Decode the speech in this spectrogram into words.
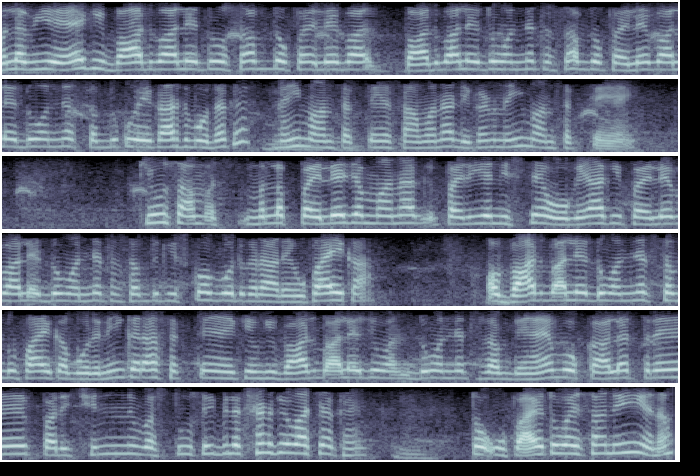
मतलब ये है कि बाद वाले दो शब्द, पहले बाद वाले दो अन्य शब्द, पहले वाले दो अन्य शब्द को एक अर्थ बोधक नहीं मान सकते हैं, सामानाधिकरण नहीं मान सकते हैं। क्यों मतलब पहले जब माना, पहले ये निश्चय हो गया कि पहले वाले दो अन्य शब्द किसको बोध करा रहे हैं? उपाय का। और बाद वाले दो अन्य शब्द उपाय का बोध नहीं करा सकते हैं, क्योंकि बाद वाले जो दो अन्य शब्द हैं, वो कालत्र परिचिन वस्तु से विलक्षण के वाचक हैं। तो उपाय तो वैसा नहीं है ना,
